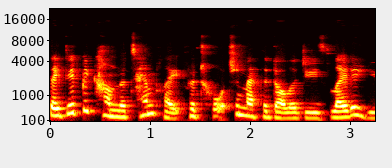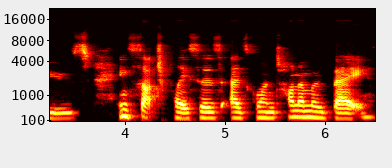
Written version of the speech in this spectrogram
they did become the template for torture methodologies later used in such places as Guantanamo Bay.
